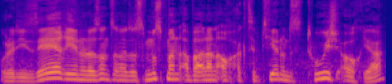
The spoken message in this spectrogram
oder die Serien oder sonst was. Das muss man aber dann auch akzeptieren und das tue ich auch, ja.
